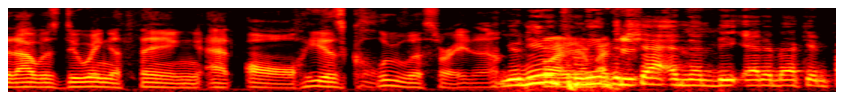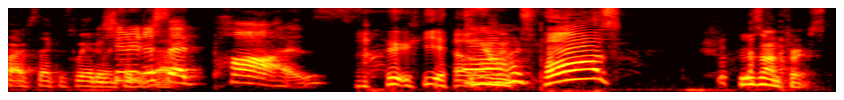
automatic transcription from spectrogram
that I was doing a thing at all. He is clueless right now. You needed to leave the chat and then be added back in five seconds later. You should have just back. said pause. yeah. Damn it. Pause. who's on first?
